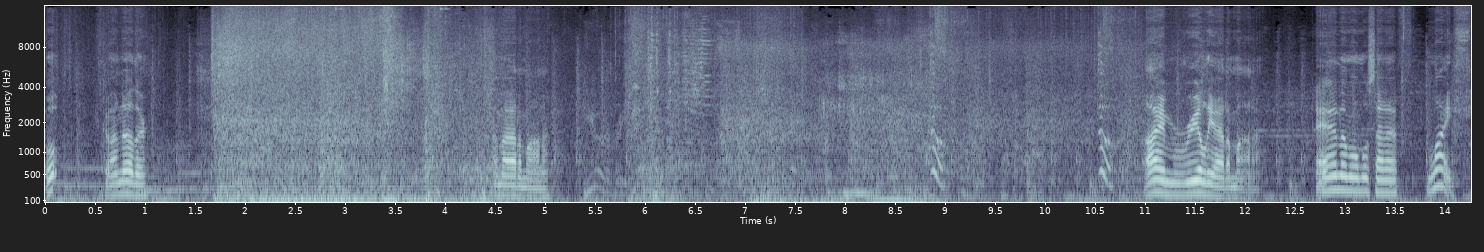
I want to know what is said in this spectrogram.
Oh, got another. I'm out of mana. I'm really out of mana. And I'm almost out of life.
